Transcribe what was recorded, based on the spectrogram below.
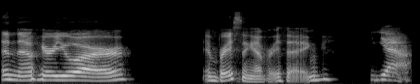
And now here you are embracing everything. Yeah.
